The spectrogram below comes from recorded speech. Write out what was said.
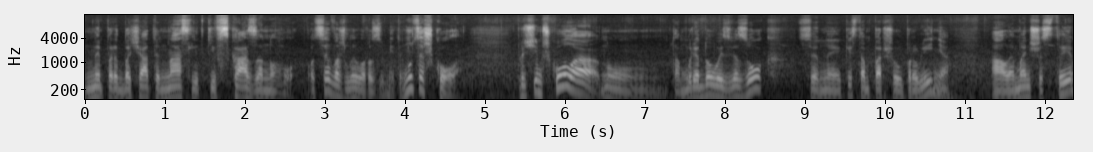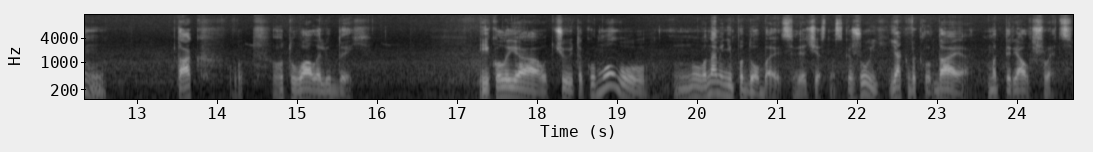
не передбачати наслідків сказаного. Оце важливо розуміти. Ну, це школа. Причому школа, ну там урядовий зв'язок, це не якесь там перше управління, але менше з тим так от, готували людей. І коли я от чую таку мову, ну вона мені подобається, я чесно скажу, як викладає матеріал Швець.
